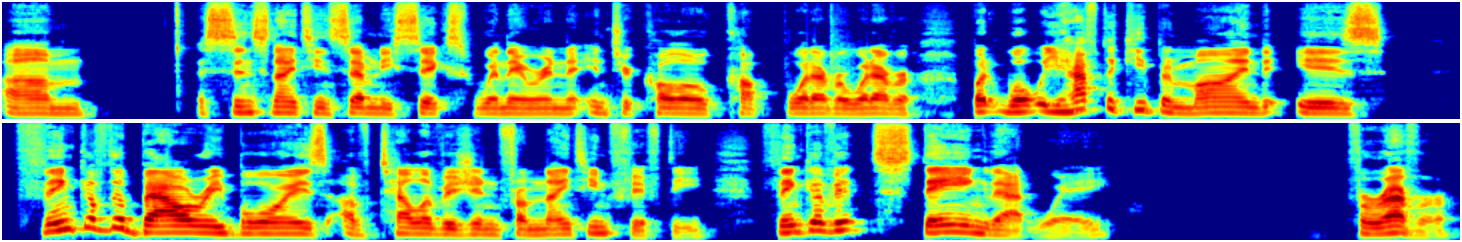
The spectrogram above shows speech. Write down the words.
um, since 1976 when they were in the Intercolo Cup, whatever, whatever. But what we have to keep in mind is think of the Bowery Boys of television from 1950. Think of it staying that way forever,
